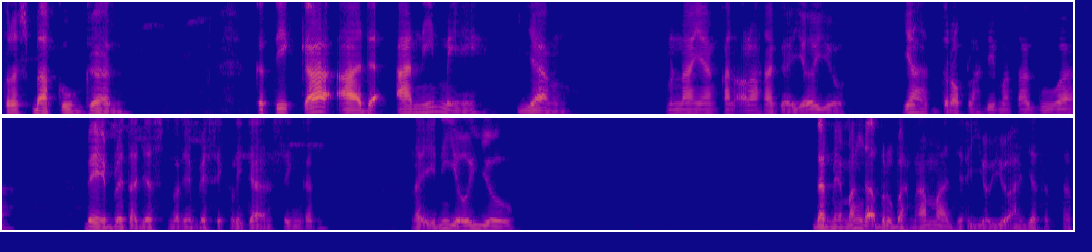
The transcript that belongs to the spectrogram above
terus Bakugan. Ketika ada anime yang menayangkan olahraga yoyo, ya drop lah di mata gua. Beyblade aja sebenarnya basically gasing kan. Nah ini yoyo dan memang nggak berubah nama jadi Yoyo aja tetap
